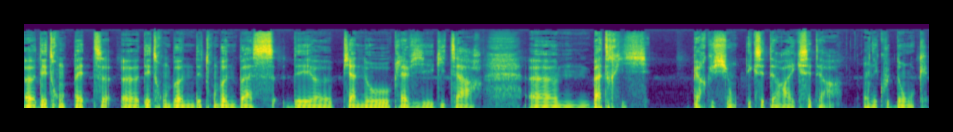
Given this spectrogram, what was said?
des trompettes, des trombones, des trombones basses, des pianos, claviers, guitare, batterie, percussion, etc., etc. On écoute donc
